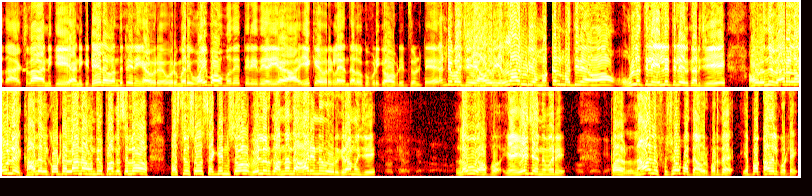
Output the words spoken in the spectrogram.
அதான் ஆக்சுவலா அன்னைக்கு அன்னைக்கு டேல வந்துட்டு நீங்க ஒரு ஒரு மாதிரி வைப் ஆகும்போதே தெரியுது ஏகே அவர்களை எந்த அளவுக்கு பிடிக்கும் அப்படின்னு சொல்லிட்டு. கண்டிப்பா ஜி. அவர் எல்லாருடைய மக்கள் மத்தியிலும் உள்ளத்துல இல்லத்துல இருக்காரு ஜி. அவர் வந்து வேற லெவலு காதல் கோட்டெல்லாம் நான் வந்து பார்க்க சொல்ல ஃபர்ஸ்ட் ஷோ செகண்ட் ஷோ வேலூருக்கு அந்தாண்ட ஆரியன்னு ஒரு கிராமம் ஜி. லவ் அப்போ என் ஏஜ் அந்த மாதிரி. நாலு ஷோ பார்த்தேன் அவர் படத்தை. எப்போ? காதல் கோட்டை.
